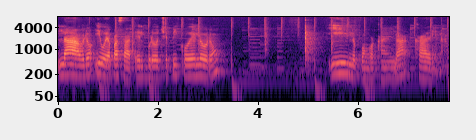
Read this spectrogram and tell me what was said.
la abro y voy a pasar el broche pico del oro y lo pongo acá en la cadena.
